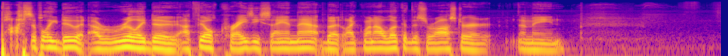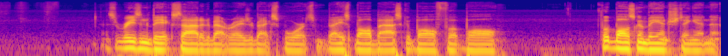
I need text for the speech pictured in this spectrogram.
possibly do it. I really do. I feel crazy saying that, but like when I look at this roster, I mean, it's a reason to be excited about Razorback sports baseball, basketball, football. Football is going to be interesting, isn't it?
